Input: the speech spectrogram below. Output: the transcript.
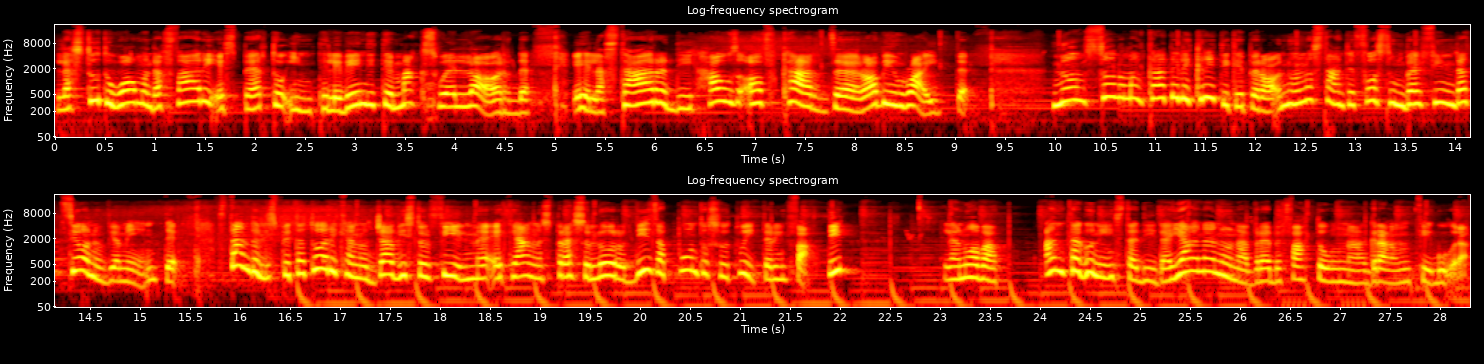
l'astuto uomo d'affari esperto in televendite Maxwell Lord e la star di House of Cards Robin Wright. Non sono mancate le critiche però, nonostante fosse un bel film d'azione ovviamente. Stando agli spettatori che hanno già visto il film e che hanno espresso il loro disappunto su Twitter, infatti, la nuova antagonista di Diana non avrebbe fatto una gran figura,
